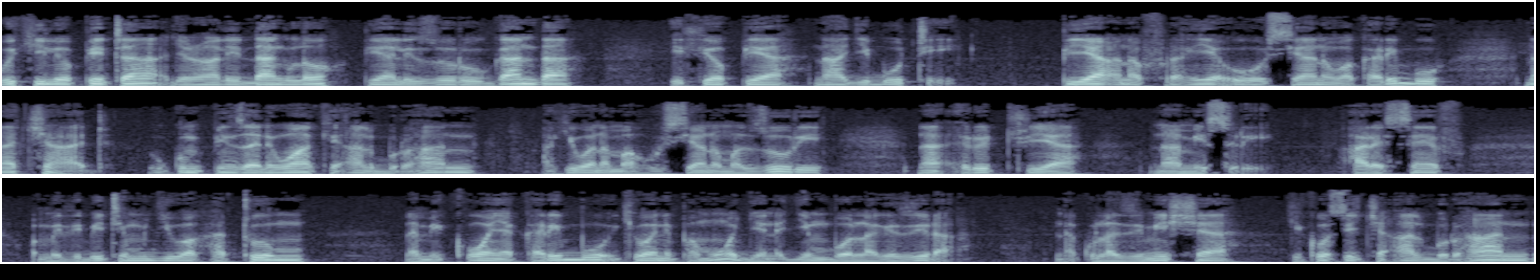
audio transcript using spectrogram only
Wiki iliyopita Jenerali Danglo pia alizuru Uganda, Ethiopia na Jibuti. Pia anafurahia uhusiano wa karibu na Chad, huku mpinzani wake Al Burhan akiwa na mahusiano mazuri na Eritrea na Misri. RSF wamedhibiti mji wa Khartoum na mikoa ya karibu ikiwa ni pamoja na jimbo la Gezira na kulazimisha kikosi cha Al Burhan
